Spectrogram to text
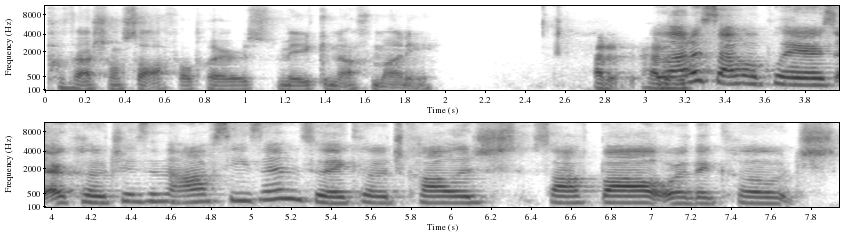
professional softball players make enough money? how how a lot of softball players are coaches in the off season, so they coach college softball or they coach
